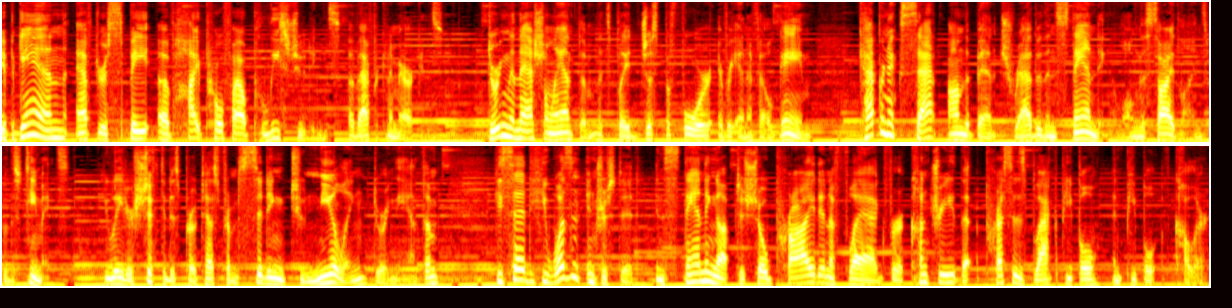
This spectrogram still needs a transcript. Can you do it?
It began after a spate of high profile police shootings of African Americans. During the national anthem that's played just before every NFL game, Kaepernick sat on the bench rather than standing along the sidelines with his teammates. He later shifted his protest from sitting to kneeling during the anthem. He said he wasn't interested in standing up to show pride in a flag for a country that oppresses black people and people of color.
